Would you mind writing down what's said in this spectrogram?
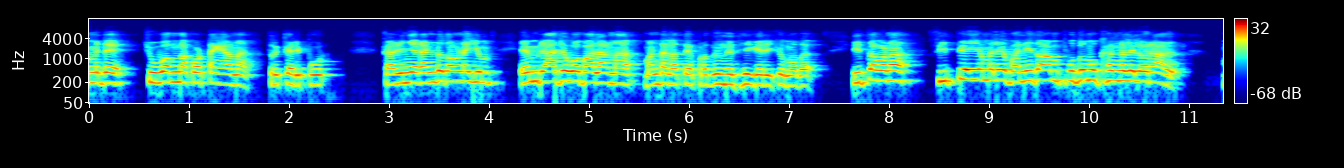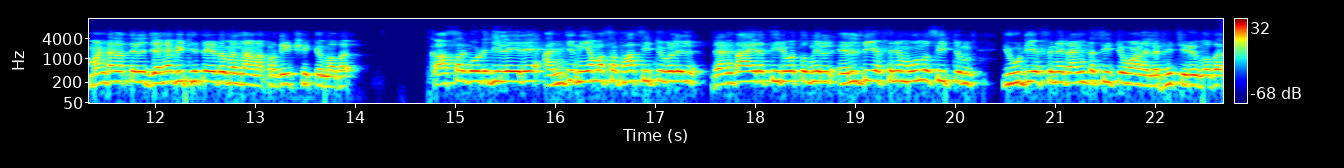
എമ്മിന്റെ ചുവന്ന കോട്ടയാണ് തൃക്കരിപ്പൂർ. കഴിഞ്ഞ രണ്ടു തവണയും എം രാജഗോപാലാണ് മണ്ഡലത്തെ പ്രതിനിധീകരിക്കുന്നത്. ഇത്തവണ സി പി ഐ എമ്മിലെ വനിതാ പുതുമുഖങ്ങളിൽ ഒരാൾ മണ്ഡലത്തിൽ ജനവിധി തേടുമെന്നാണ് പ്രതീക്ഷിക്കുന്നത്. കാസർഗോഡ് ജില്ലയിലെ അഞ്ച് നിയമസഭാ സീറ്റുകളിൽ രണ്ടായിരത്തി ഇരുപത്തി ഒന്നിൽ എൽ ഡി എഫിന് മൂന്ന് സീറ്റും യു ഡി എഫിന് രണ്ട് സീറ്റുമാണ് ലഭിച്ചിരുന്നത്.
